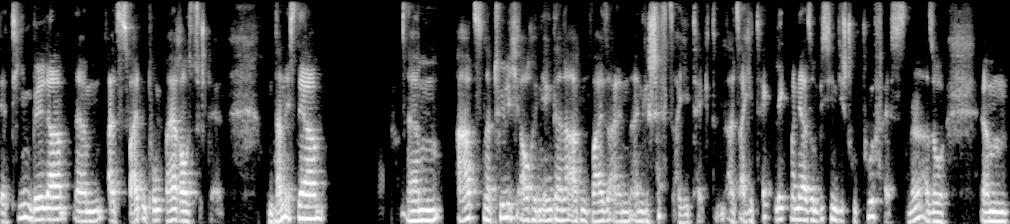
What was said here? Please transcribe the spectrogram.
der Teambuilder ähm, als zweiten Punkt mal herauszustellen. Und dann ist der ähm, Arzt natürlich auch in irgendeiner Art und Weise ein, ein Geschäftsarchitekt. Als Architekt legt man ja so ein bisschen die Struktur fest. Ne? Also ähm,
